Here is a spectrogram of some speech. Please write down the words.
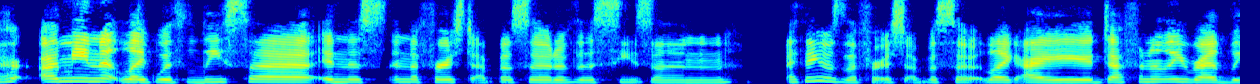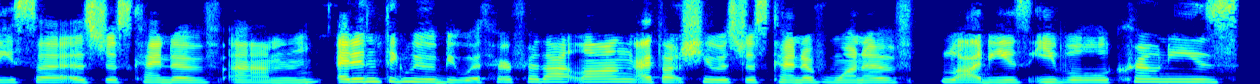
her, i mean like with lisa in this in the first episode of this season i think it was the first episode like i definitely read lisa as just kind of um i didn't think we would be with her for that long i thought she was just kind of one of lottie's evil cronies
